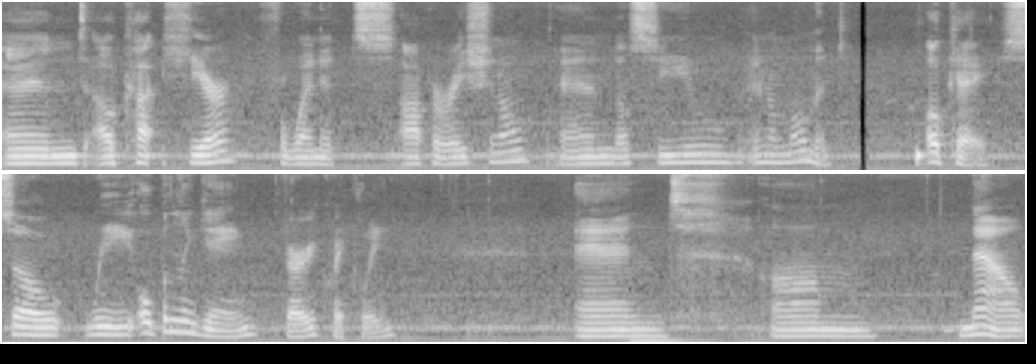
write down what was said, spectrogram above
And I'll cut here for when it's operational, and I'll see you in a moment. Okay, so we open the game very quickly, and um, now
